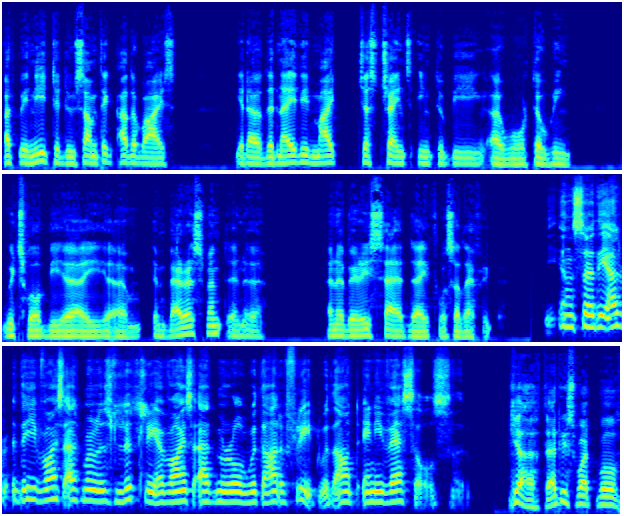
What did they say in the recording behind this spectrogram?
but we need to do something. Otherwise, you know, the navy might just change into being a water wing, which will be a um, embarrassment and a and a very sad day for South Africa. And so the the vice admiral is literally a vice admiral without a fleet, without any vessels. Yeah, that is what will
